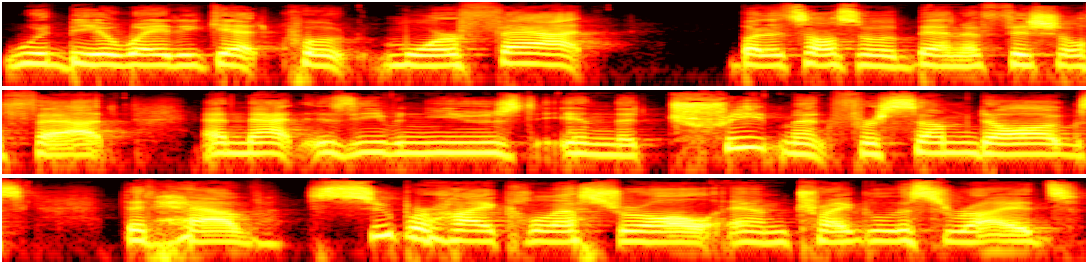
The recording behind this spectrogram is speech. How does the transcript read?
would be a way to get, quote, more fat but it's also a beneficial fat. And that is even used in the treatment for some dogs that have super high cholesterol and triglycerides,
